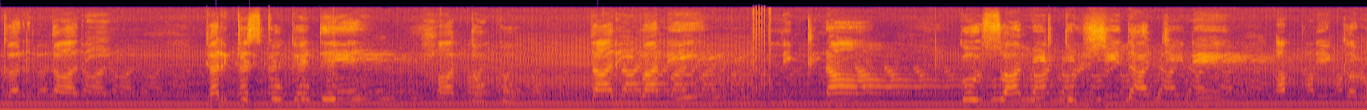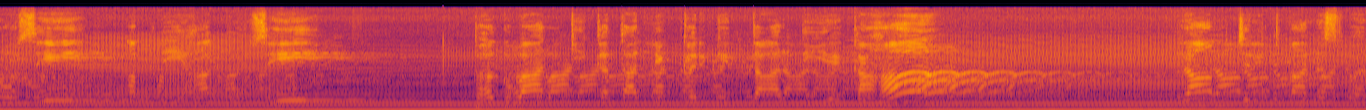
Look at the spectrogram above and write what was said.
करतारी। कर किसको कहते हैं? हाथों को। तारी माने लिखना। गोस्वामी तुलसीदास जी ने अपने करों से, अपने हाथों से भगवान की कथा लिख कर के तार दी है कहा? रामचरित मानस पर,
